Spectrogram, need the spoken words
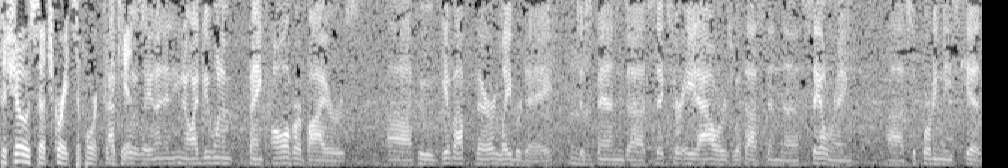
to show such great support for the kids Absolutely, and, and you know, I do want to thank all of our buyers uh, who give up their Labor Day to spend uh, six or eight hours with us in the sale ring, uh, supporting these kids.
